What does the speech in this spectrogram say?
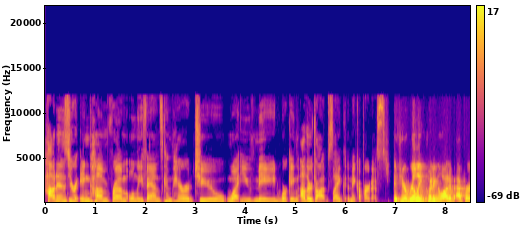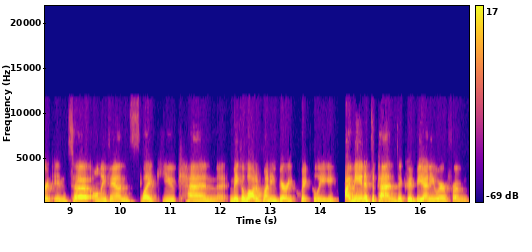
how does your income from OnlyFans compare to what you've made working other jobs like a makeup artist? If you're really putting a lot of effort into OnlyFans, like you can make a lot of money very quickly. I mean, it depends. It could be anywhere from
